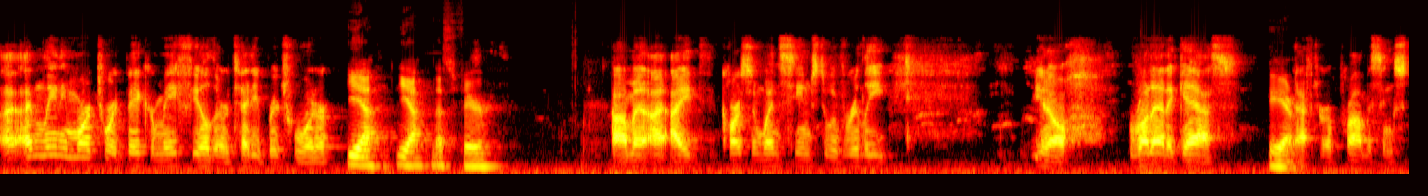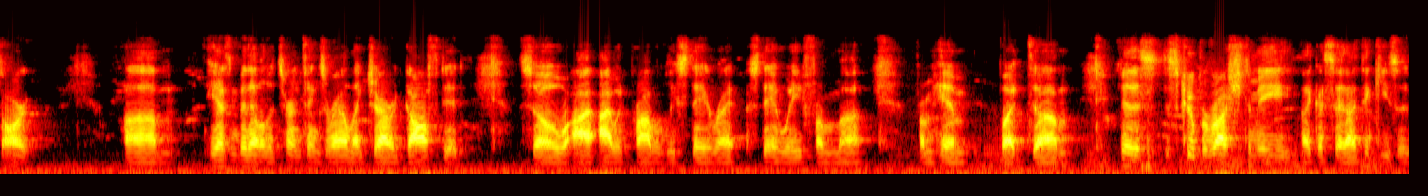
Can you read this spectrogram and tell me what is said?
I, I'm leaning more toward Baker Mayfield or Teddy Bridgewater. yeah, yeah, that's fair. Um, I, I Carson Wentz seems to have really, you know, run out of gas Yeah, after a promising start. Um, he hasn't been able to turn things around like Jared Goff did, so I, I would probably stay right, stay away from uh, from him. But um, you know, this this Cooper Rush to me, like I said, I think he's a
